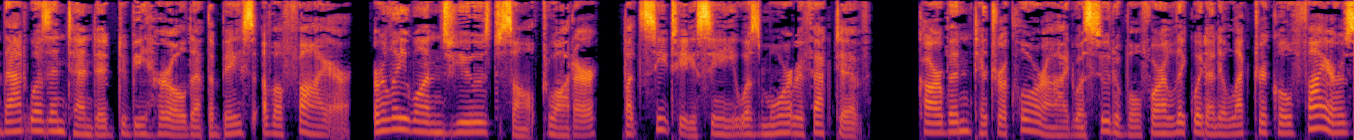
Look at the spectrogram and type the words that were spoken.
that was intended to be hurled at the base of a fire. Early ones used salt water, but CTC was more effective. Carbon tetrachloride was suitable for liquid and electrical fires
